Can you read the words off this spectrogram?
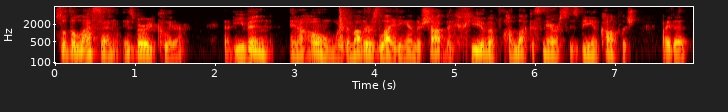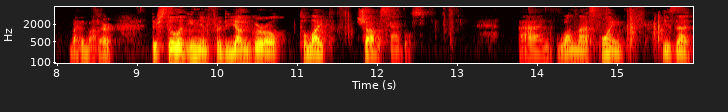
So the lesson is very clear that even in a home where the mother is lighting and the shot the chiyuv of hadlakas neris is being accomplished by the by the mother, there's still an inyan for the young girl to light Shabbos candles. And one last point is that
